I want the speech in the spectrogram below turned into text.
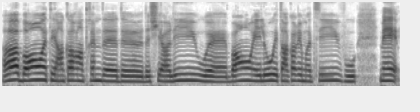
Ah bon, t'es encore en train de, de, chialer ou euh, bon, Hello est encore émotive. Mais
